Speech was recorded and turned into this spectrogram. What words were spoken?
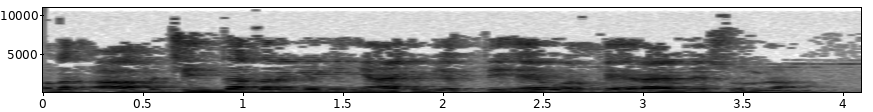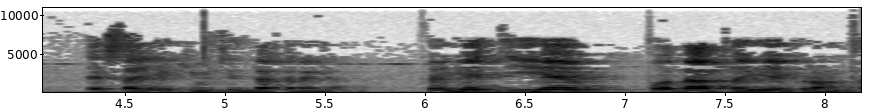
अगर आप चिंता करेंगे कि यहाँ एक व्यक्ति है और कह रहा है मैं सुन रहा हूँ, ऐसा ये क्यों चिंता करेगा? कहेंगे, ये पदार्थ ये ग्रंथ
